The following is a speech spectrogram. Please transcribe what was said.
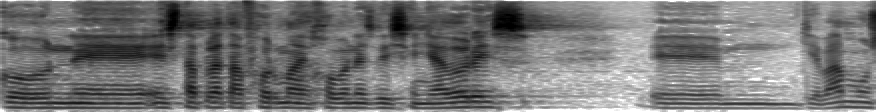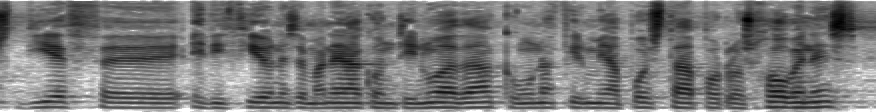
con eh, esta plataforma de jóvenes diseñadores. llevamos 10 ediciones de manera continuada con una firme apuesta por los jóvenes.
